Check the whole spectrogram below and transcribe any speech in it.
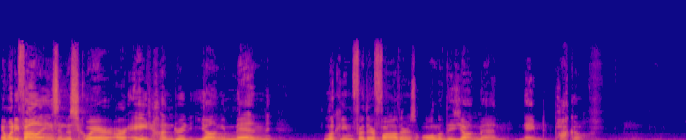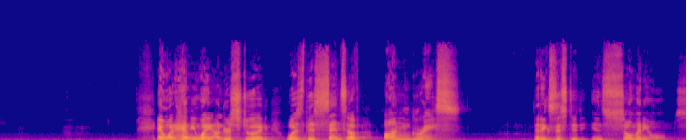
And what he finds in the square are 800 young men looking for their fathers, all of these young men named Paco. And what Hemingway understood was this sense of ungrace that existed in so many homes.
